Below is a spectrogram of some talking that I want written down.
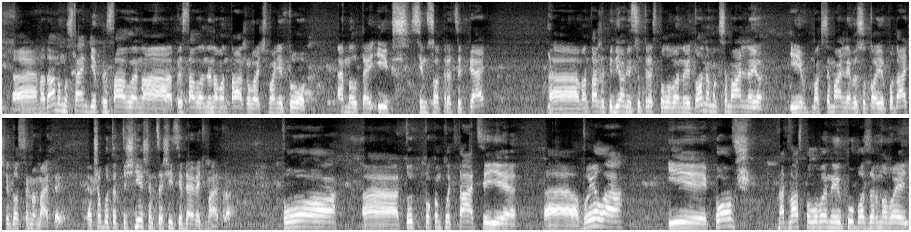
Е, На даному стенді представлена, представлений навантажувач Manitou MLTX 735. Е, Вантажопідйомністю 3,5 тонни максимальною і максимальною висотою подачі до 7 метрів. Якщо бути точнішим, це 6,9 метра. По, е, тут по комплектації вила і ковш на 2,5 куба зерновий.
